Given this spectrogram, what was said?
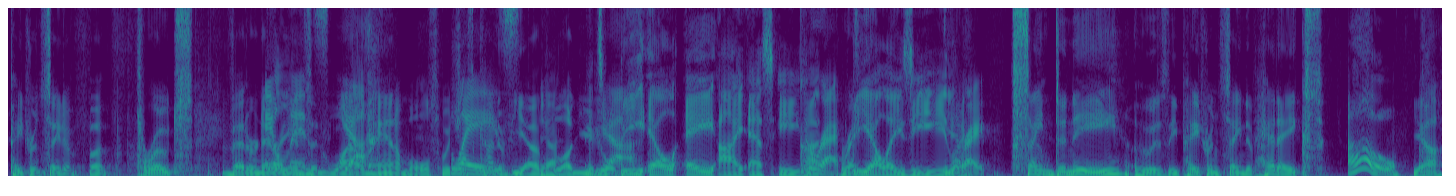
patron saint of uh, throats, veterinarians, Ailments, and wild yeah. animals, which is kind of Blaise. yeah, a It's unusual. B L A I S E, Correct. B L A Z E. Right. Saint Denis, who is the patron saint of headaches. Oh. Yeah.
